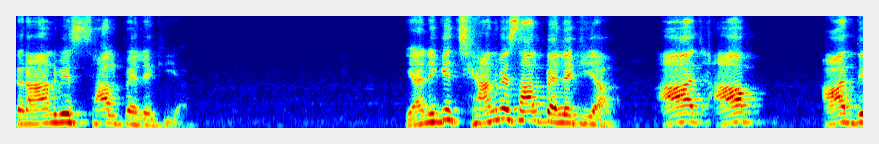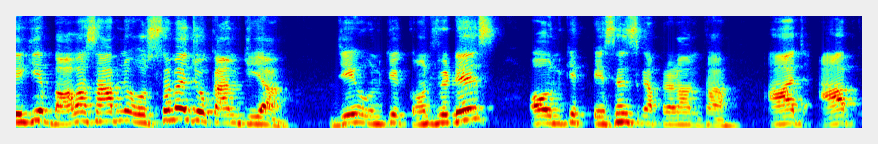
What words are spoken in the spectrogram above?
तिरानवे साल पहले किया। यानी कि छियानवे साल पहले किया। आज आप, आज देखिए, बाबा साहब ने उस समय जो काम किया ये उनके कॉन्फिडेंस और उनके पेशेंस का परिणाम था। आज आप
